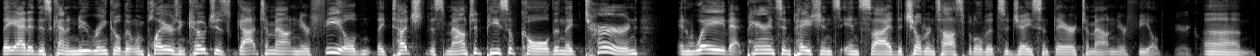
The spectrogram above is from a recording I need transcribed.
they added this kind of new wrinkle that when players and coaches got to Mountaineer Field, they touched this mounted piece of coal, then they turn and wave at parents and patients inside the Children's Hospital that's adjacent there to Mountaineer Field. Very cool. Um,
